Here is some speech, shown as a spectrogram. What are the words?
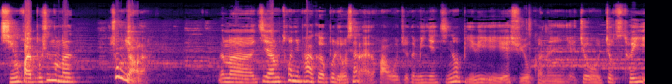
情怀不是那么重要了。那么，既然托尼·帕克不留下来的话，我觉得明年吉诺比利也许有可能也就就此退役。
